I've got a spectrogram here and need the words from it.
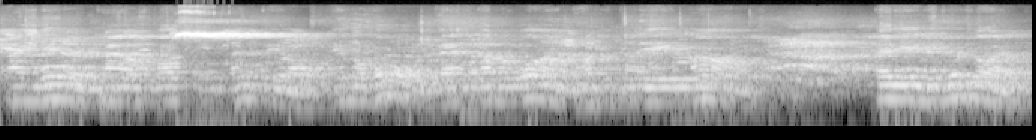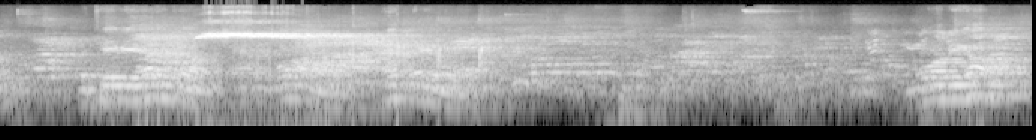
Pioneer, Kyle Nelson, Penfield. In the hole, at number one, 138 pounds. Eddie Strickland, Batavia Attica, at one, Penfield. Warming up,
